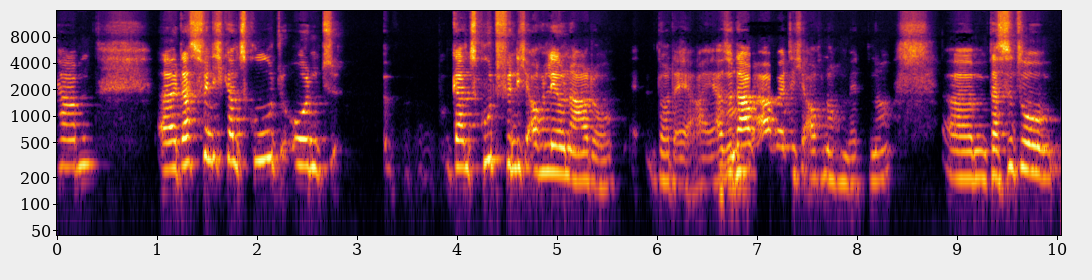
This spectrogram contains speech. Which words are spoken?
ja. haben. Äh, das finde ich ganz gut und ganz gut finde ich auch Leonardo. AI. Also mhm. da arbeite ich auch noch mit. Ne? Ähm, das sind so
